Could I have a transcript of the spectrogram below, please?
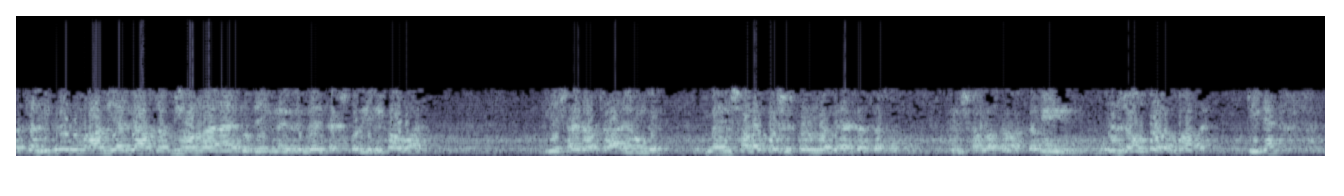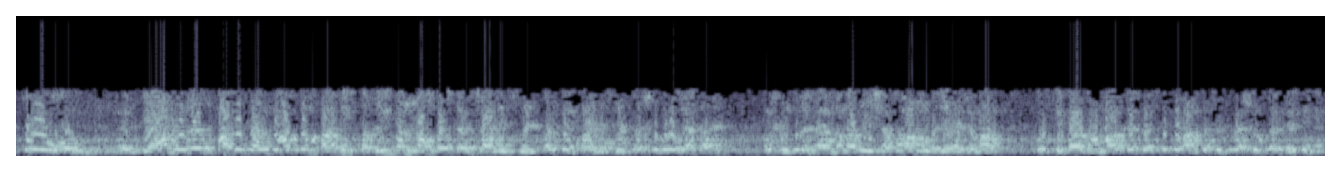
اچھا لکھنے سے مراد یہ ہے کہ آپ جب بھی آن لائن آئے تو دیکھ لیں کہ مین ٹیکسٹ پر یہ لکھا ہوا ہے۔ یہ شاید آپ چاہ رہے ہوں گے۔ میں انشاءاللہ کوشش کروں گا کہ ایسا کر سکوں۔ ان شاء اللہ تعالیٰ کبھی بھول جاؤں تو الگ بات ہے۔ ٹھیک ہے؟ تو بیان ہو جائے تو پاکستان کے وقت کے مطابق تقریباً نو بج کر چالیس منٹ پر پینتالیس منٹ پر شروع ہو جاتا ہے۔ الحمد للہ نماز عشا سوا نو بجے ہے جماعت۔ تو اس کے بعد ہم آ کر سے قرآن کا سلسلہ شروع کر دیتے ہیں۔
